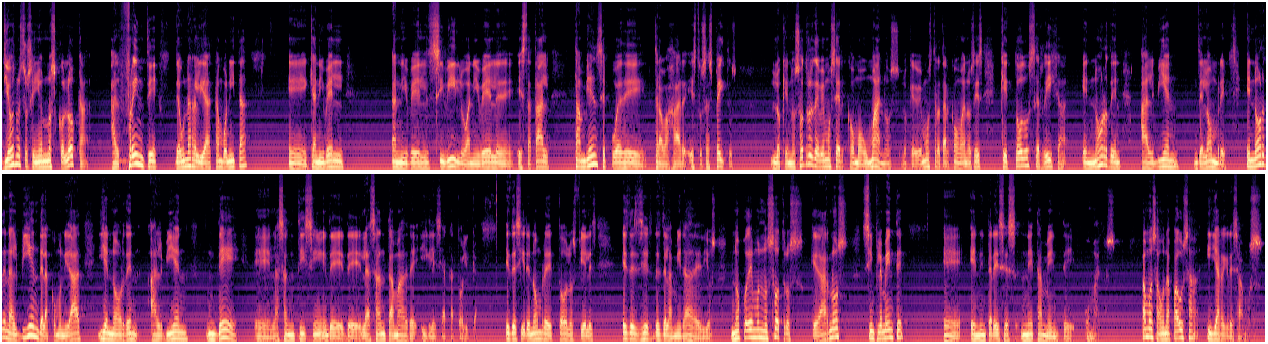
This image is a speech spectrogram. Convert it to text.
Dios nuestro Señor nos coloca al frente de una realidad tan bonita eh, que a nivel, a nivel civil o a nivel eh, estatal también se puede trabajar estos aspectos. Lo que nosotros debemos ser como humanos, lo que debemos tratar como humanos es que todo se rija en orden al bien del hombre, en orden al bien de la comunidad y en orden al bien de, eh, la de, de la Santa Madre Iglesia Católica. Es decir, en nombre de todos los fieles, es decir, desde la mirada de Dios. No podemos nosotros quedarnos simplemente eh, en intereses netamente humanos. Vamos a una pausa y ya regresamos.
